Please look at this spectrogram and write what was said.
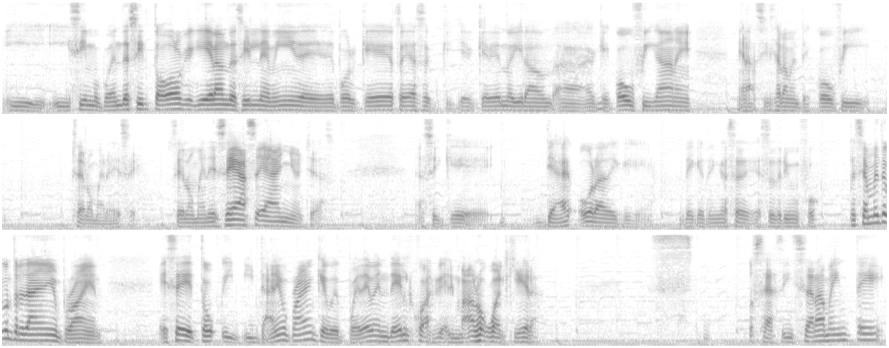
Y, y sí, me pueden decir todo lo que quieran decirle a mí de, por qué estoy queriendo ir a, que Kofi gane. Mira, sinceramente, Kofi se lo merece. Se lo merece hace años ya. Así que ya es hora de que, de que tenga ese, ese triunfo. Especialmente contra Daniel Bryan ese y, y, Daniel Bryan que puede vender el malo cualquiera. O sea, sinceramente,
